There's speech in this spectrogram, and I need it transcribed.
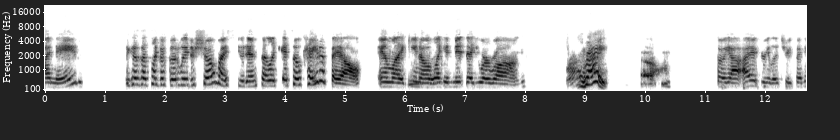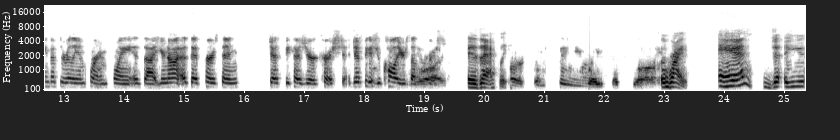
I made. Because that's like a good way to show my students that like it's okay to fail and like, you know, like admit that you are wrong. Right. Right. Um, so yeah, I agree, Latrice. I think that's a really important point is that you're not a good person just because you're a Christian, just because you call yourself a Christian. Exactly. Or insinuate that you are. Right. And you,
